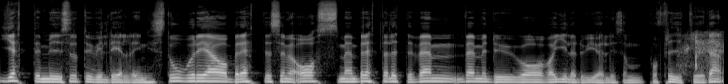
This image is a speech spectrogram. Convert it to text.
jättemysigt att du vill dela din historia och berättelse med oss, men berätta lite, vem, vem är du och vad gillar du att göra liksom på fritiden?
